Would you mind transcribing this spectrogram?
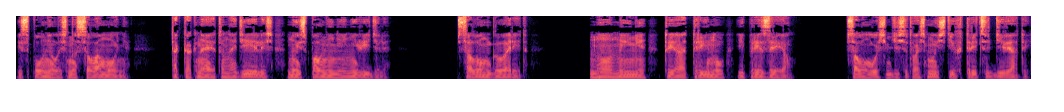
исполнилось на Соломоне, так как на это надеялись, но исполнения не видели. Псалом говорит «Но ныне ты отринул и презрел». Псалом 88, стих 39.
